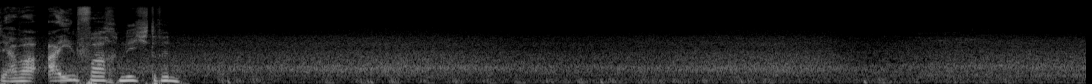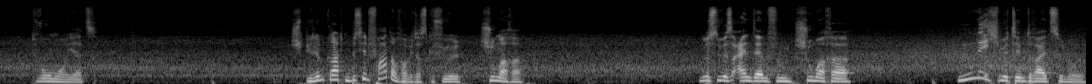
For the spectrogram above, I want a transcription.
Der war einfach nicht drin. Duomo jetzt. Spiel nimmt gerade ein bisschen Fahrt auf, habe ich das Gefühl. Schumacher. Müssen wir es eindämpfen. Schumacher nicht mit dem 3 zu 0.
